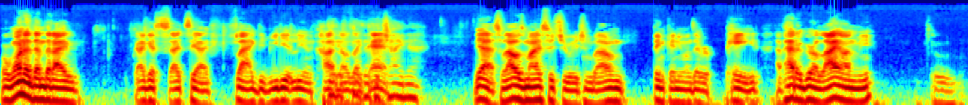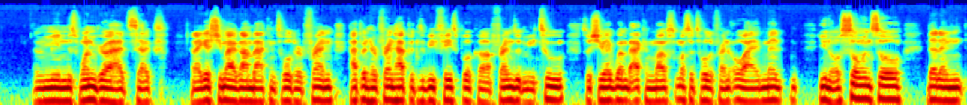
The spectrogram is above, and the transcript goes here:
or one of them that I, I guess I'd say I flagged immediately and caught, and I was like, damn. China. Yeah, so that was my situation, but I don't think anyone's ever paid. I've had a girl lie on me. I mean, this one girl I had sex, and I guess she might have gone back and told her friend. Happened, her friend happened to be Facebook uh, friends with me too, so she went back and must must have told her friend, "Oh, I met, you know, so and so." That and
